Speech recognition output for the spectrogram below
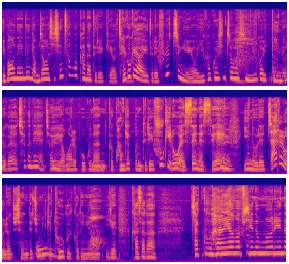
이번에는 염정아 씨 신청곡 하나 드릴게요. 제국의 아이들의 후유증이에요. 이 곡을 신청하신 이유가 이 있다면? 노래가요. 최근에 저희 네. 영화를 보고 난 그 관객분들이 후기로 SNS에 네. 이 노래 짤을 올려주셨는데 좀 오. 이렇게 돌고 있거든요. 이게 가사가 자꾸 하염없이 눈물이 나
